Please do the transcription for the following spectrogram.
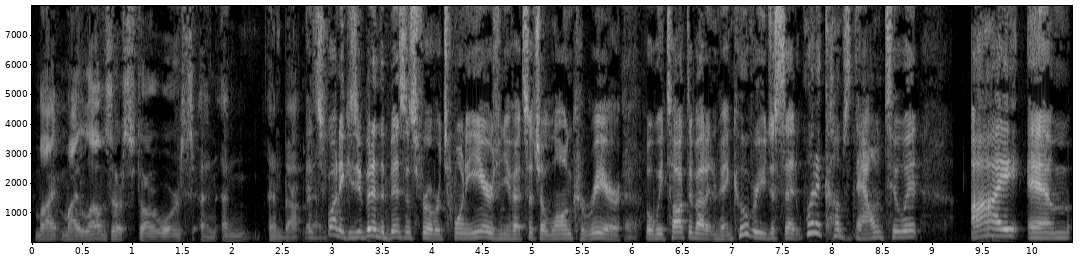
my, my loves are Star Wars and and, and Batman. It's funny because you've been in the business for over 20 years and you've had such a long career. But we talked about it in Vancouver. You just said when it comes down to it, I am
